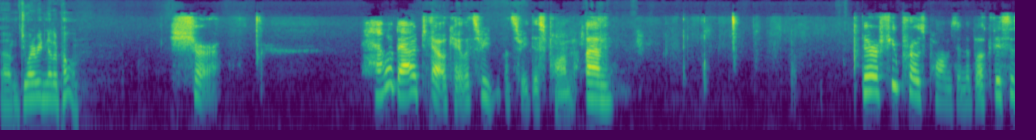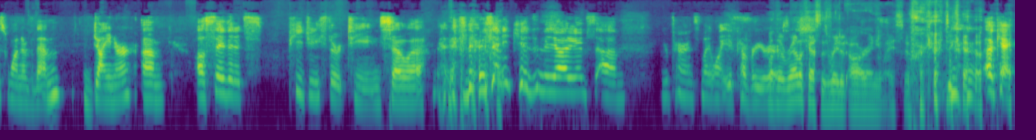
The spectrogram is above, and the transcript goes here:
Um, do you want to read another poem? Sure. How about? Oh, okay. Let's read. Let's read this poem. Um, there are a few prose poems in the book. This is one of them. Diner. Um, I'll say that it's PG 13. So uh, if there's any kids in the audience, um, your parents might want you to cover your. Well, the Rattlecast is rated R anyway, so we're good to go. okay,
